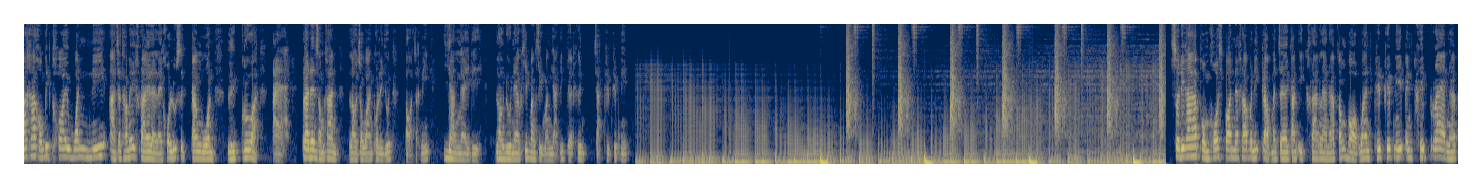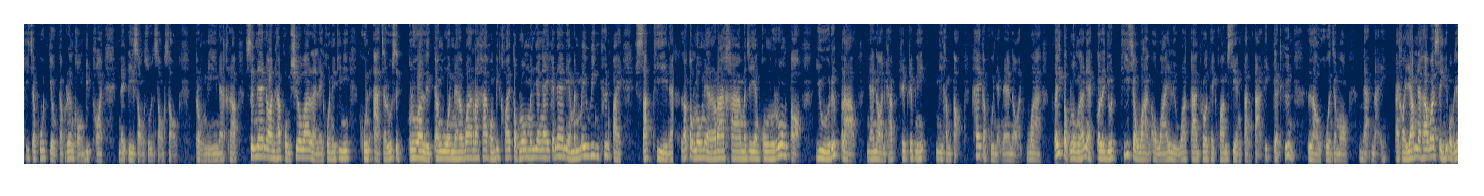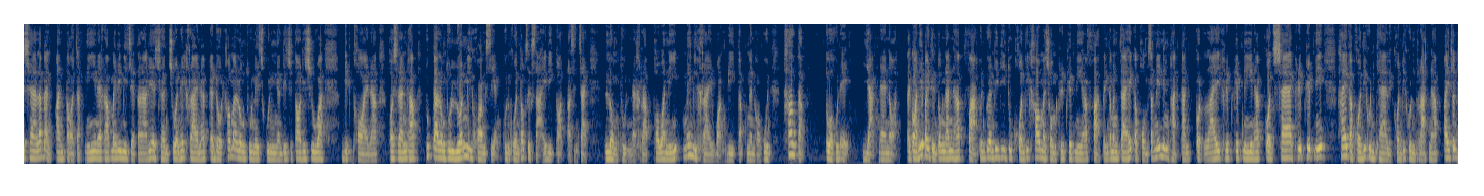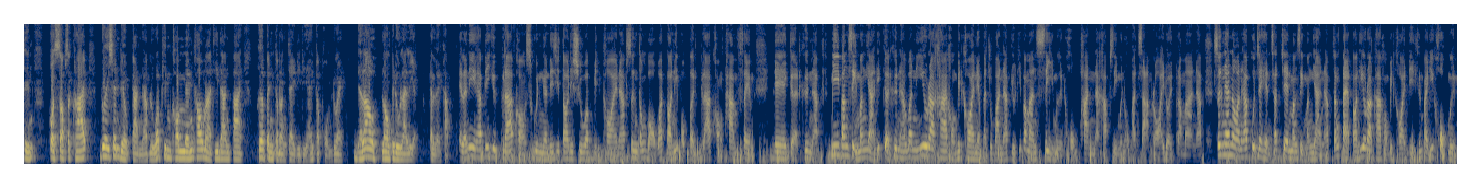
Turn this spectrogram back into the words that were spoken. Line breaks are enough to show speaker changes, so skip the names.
ราคาของบิตคอยวันนี้อาจจะทำให้ใครหลาย ๆ คนรู้สึกกังวลหรือกลัว แต่ประเด็นสำคัญเราจะวางกลยุทธ์ต่อจากนี้ยังไงดี ลองดูแนวคิดบางสิ่งบางอย่างที่เกิดขึ้นจากคลิปคลิปนี้ สวัสดีครับ ผมโค้ชบอลนะครับ วันนี้กลับมาเจอกันอีกครั้งแล้วนะครับ ต้องบอกว่าคลิปคลิปนี้เป็นคลิปแรกนะครับ ที่จะพูดเกี่ยวกับเรื่องของ Bitcoin ในปี 2022 ตรงนี้นะครับ ซึ่งแน่นอนครับ ผมเชื่อว่าหลาย ๆ คนในที่นี้ คุณอาจจะรู้สึกกลัวหรือกังวลนะครับว่าราคาของ Bitcoin ตกลงมันยังไงกันแน่เนี่ย มันไม่วิ่งขึ้นไปสักทีนะแล้วตกลงเนี่ยราคามันจะยังคงร่วงต่ออยู่หรือเปล่าแน่นอนครับคลิปคลิปนี้ มีคำตอบให้กับคุณอย่างแน่นอน ว่าเฮ้ยตกลงแล้วเนี่ยกลยุทธ์ที่จะวางเอาไว้ หรือว่าการโปรเทคความเสี่ยงต่างๆ ที่เกิดขึ้น เราควรจะมองแบบไหน แต่ขอย้ำนะครับว่าสิ่งที่ผมจะแชร์และแบ่งปันต่อจากนี้นะครับไม่ได้มีเจตนาที่จะเชิญชวนให้ใครนะครับกระโดดเข้ามาลงทุนในสกุลเงินดิจิตอลที่ชื่อว่า Bitcoin นะครับเพราะฉะนั้นครับทุกการลงทุนล้วนมีความเสี่ยง คุณควรต้องศึกษาให้ดีก่อนตัดสินใจลงทุนนะครับ เพราะวันนี้ไม่มีใครหวังดีกับเงินของคุณเท่ากับตัวคุณเอง อย่างแน่นอน แต่ก่อนที่ไปถึงตรงนั้นครับ ฝากเพื่อนๆ พี่ๆ ทุกคนที่เข้ามาชมคลิปคลิปนี้ครับ ฝากเป็นกำลังใจให้กับผมสักนิดนึงผ่านการกดไลค์คลิปคลิปนี้นะครับ กดแชร์คลิปคลิปนี้ให้กับคนที่คุณแคร์หรือคนที่คุณรักนะครับ ไปจนถึงกด subscribe ด้วยเช่นเดียวกันนะครับ หรือว่าพิมพ์คอมเมนต์เข้ามาที่ด้านใต้เพื่อเป็นกำลังใจดีๆ ให้กับผมด้วย เดี๋ยวเราลองไปดูรายละเอียด กันเลยครับและนี่ครับนี่คือกราฟของสกุลเงินดิจิตอลที่ชื่อว่า Bitcoin นะครับ ซึ่งต้องบอกว่าตอนนี้ผมเปิดกราฟของ Time Frame Day เกิดขึ้นนะครับ มีบางสิ่งบางอย่างที่เกิดขึ้นนะครับ วันนี้ราคาของ Bitcoin เนี่ยปัจจุบันนะครับอยู่ที่ประมาณ 46,000 นะครับ 46,300 โดยประมาณนะครับ ซึ่งแน่นอนครับคุณจะเห็นชัดเจนบางสิ่งบางอย่างนะครับ ตั้งแต่ตอนที่ราคาของ Bitcoin ดีดขึ้นไปที่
